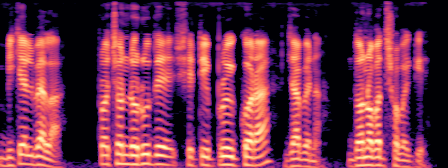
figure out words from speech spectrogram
বিকেলবেলা। প্রচণ্ড রোদে সেটি প্রয়োগ করা যাবে না। ধন্যবাদ সবাইকে।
